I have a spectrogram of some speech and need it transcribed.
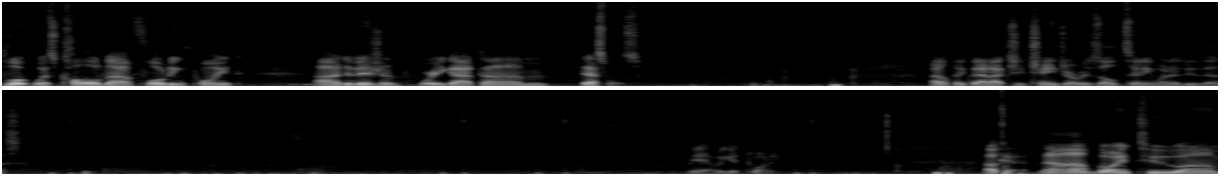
float what's called uh, floating point uh, division, where you got um, decimals. I don't think that actually changed our results any when I do this. Yeah, we get 20. Okay, now I'm going to um,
